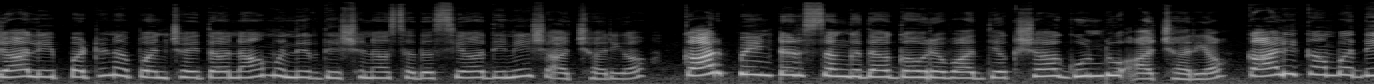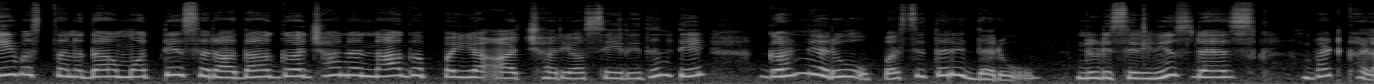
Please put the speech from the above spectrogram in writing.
ಜಾಲಿ ಪಟ್ಟಣ ಪಂಚಾಯತ ನಾಮನಿರ್ದೇಶನ ಸದಸ್ಯ ದಿನೇಶ್ ಆಚಾರ್ಯ, ಕಾರ್ಪೆಂಟರ್ ಸಂಘದ ಗೌರವಾಧ್ಯಕ್ಷ ಗುಂಡು ಆಚಾರ್ಯ, ಕಾಳಿಕಾಂಬ ದೇವಸ್ಥಾನದ ಮೊತ್ತೇಸರಾದ ಗಜಾನ ನಾಗಪ್ಪಯ್ಯ ಆಚಾರ್ಯ ಸೇರಿದಂತೆ ಗಣ್ಯರು ಉಪಸ್ಥಿತರಿದ್ದರು. Nudisiri news desk Bhatkal.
